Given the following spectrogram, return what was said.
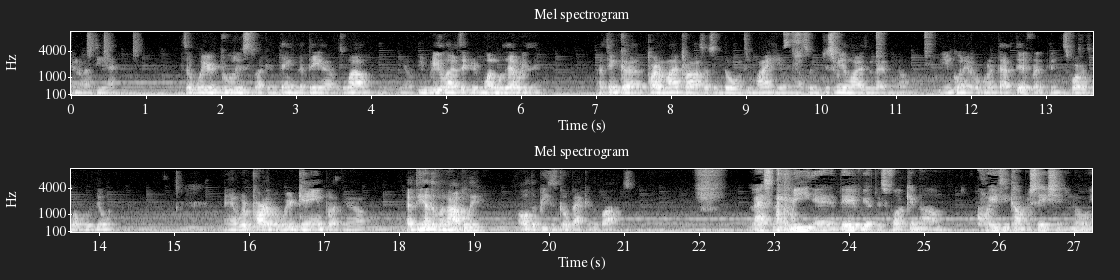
You know, at the end, it's a weird Buddhist fucking thing that they have as well. You know, you realize that you're one with everything. I think uh, part of my process of going through my healing is just realizing that you know me and Conejo weren't that different as far as what we were doing. And we're part of a weird game, but you know, at the end of Monopoly, all the pieces go back in the box. Last night, me, Ed, and Dave, we had this fucking um, crazy conversation, you know.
